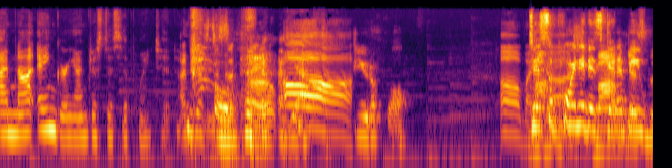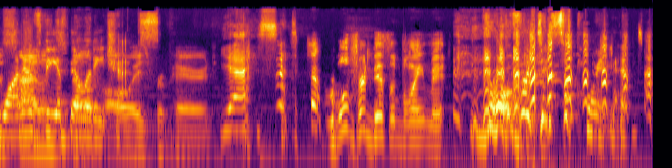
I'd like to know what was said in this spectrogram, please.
I'm not angry. I'm just disappointed. I'm just Oh. disappointed. Oh, Beautiful. oh my god. Disappointed gosh. is gonna be one of the ability stealth, Always checks. prepared. Yes. Roll for disappointment. Roll for disappointment.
